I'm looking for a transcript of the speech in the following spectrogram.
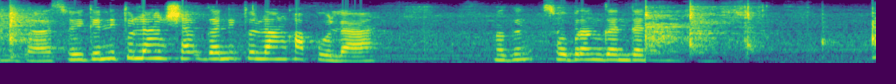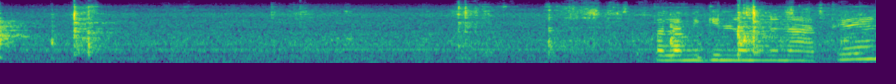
Diba? So, ganito lang siya, ganito lang kapula. Mag- sobrang ganda na nito. So, palamigin lang muna natin.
